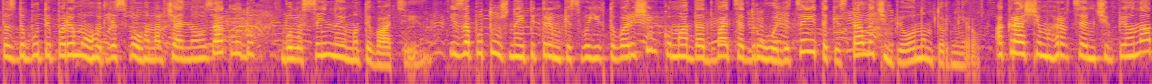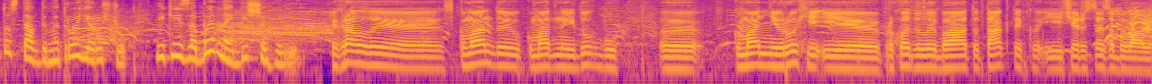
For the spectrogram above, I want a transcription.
та здобути перемогу для свого навчального закладу було сильною мотивацією. І за потужної підтримки своїх товаришів команда 22-го ліцею таки стала чемпіоном турніру. А кращим гравцем чемпіонату став Дмитро Ярощук, який забив найбільше голів. Грали з командою, командний дух був, е, командні рухи і проходили багато тактик і через це забивали.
